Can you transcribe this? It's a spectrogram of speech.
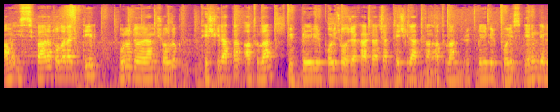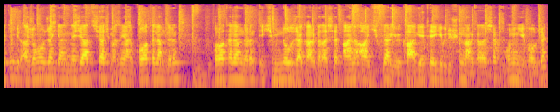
Ama istihbarat olarak değil bunu da öğrenmiş olduk. Teşkilattan atılan rütbeli bir polis olacak arkadaşlar. Teşkilattan atılan rütbeli bir polis derin devletin bir ajanı olacak. Yani Necati Şaşmaz'ın yani Polat Alemdar'ın Polat Alemdar'ın ekiminde olacak arkadaşlar. Aynı Akifler gibi, KGT gibi düşünün arkadaşlar. Onun gibi olacak.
